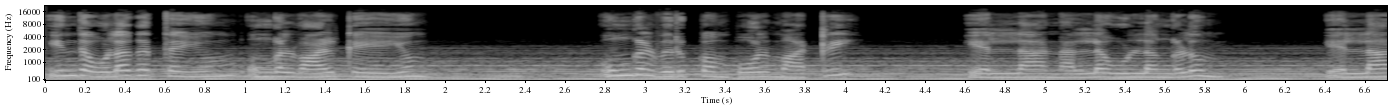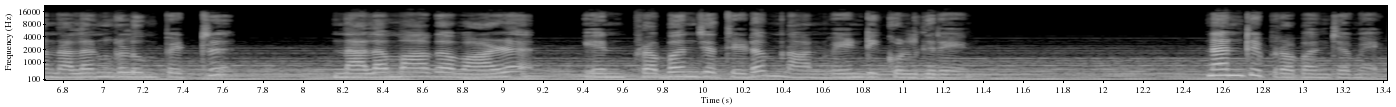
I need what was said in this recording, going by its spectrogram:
இந்த உலகத்தையும் உங்கள் வாழ்க்கையையும் உங்கள் விருப்பம் போல் மாற்றி எல்லா நல்ல உள்ளங்களும் எல்லா நலன்களும் பெற்று நலமாக வாழ என் பிரபஞ்சத்திடம் நான் வேண்டிக் கொள்கிறேன். நன்றி பிரபஞ்சமே.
